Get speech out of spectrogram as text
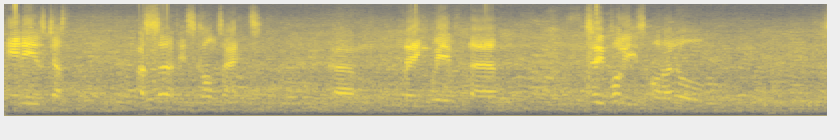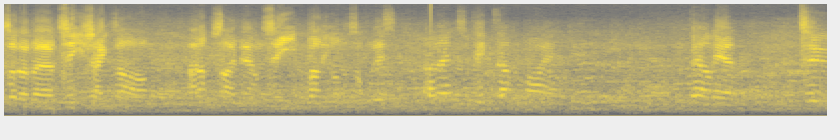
it is just a surface contact um, thing with um, two pulleys on a little sort of a T-shaped arm, an upside down T running on the top of this, and then it's picked up by down here two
